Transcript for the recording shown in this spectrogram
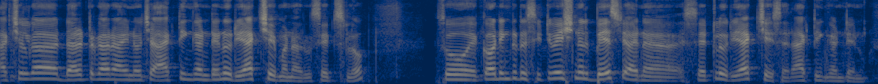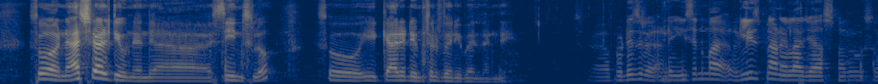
యాక్చువల్గా డైరెక్టర్ గారు ఆయన వచ్చి యాక్టింగ్ అంటేను రియాక్ట్ చేయమన్నారు సెట్స్లో so according to the situational based ఆయన సెట్లు రియాక్ట్ చేశారు యాక్టింగ్ అంటేను సో న్యాచురాలిటీ ఉందండి ఆ సీన్స్లో సో ఈ క్యారీడ్ హిమ్సెల్ఫ్ వెరీ వెల్ అండి ప్రొడ్యూసర్ అంటే ఈ సినిమా రిలీజ్ ప్లాన్ ఎలా చేస్తున్నారు సో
